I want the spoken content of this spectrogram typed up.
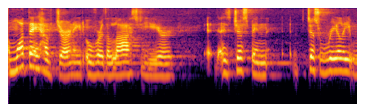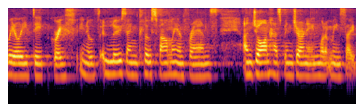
And what they have journeyed over the last year has just been just really, really deep grief, you know, losing close family and friends. And John has been journeying what it means like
